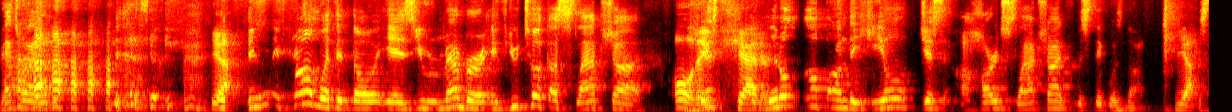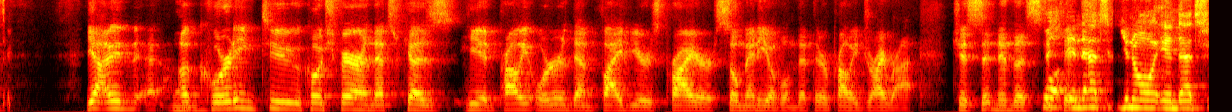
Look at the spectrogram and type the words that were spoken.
That's why. I yeah, The only problem with it though is you remember if you took a slap shot Oh, they just shattered. a little up on the heel, just a hard slap shot. The stick was done. yeah. Yeah, I mean, uh, according to Coach Farron, that's because he had probably ordered them five years prior, so many of them that they were probably dry rot, just sitting in the stick Well, case. and that's you know, and that's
